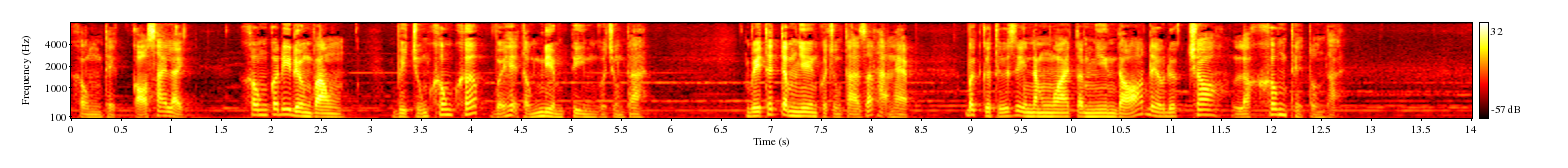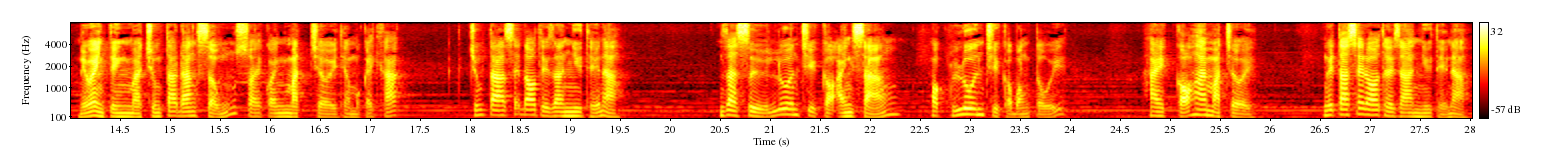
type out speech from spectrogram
Không thể có sai lệch, không có đi đường vòng vì chúng không khớp với hệ thống niềm tin của chúng ta. Vì thế tầm nhìn của chúng ta rất hạn hẹp, bất cứ thứ gì nằm ngoài tầm nhìn đó đều được cho là không thể tồn tại. Nếu hành tinh mà chúng ta đang sống xoay quanh mặt trời theo một cách khác, chúng ta sẽ đo thời gian như thế nào? Giả sử luôn chỉ có ánh sáng hoặc luôn chỉ có bóng tối, hay có hai mặt trời, người ta sẽ đo thời gian như thế nào?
